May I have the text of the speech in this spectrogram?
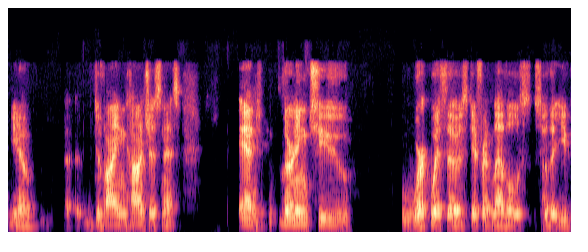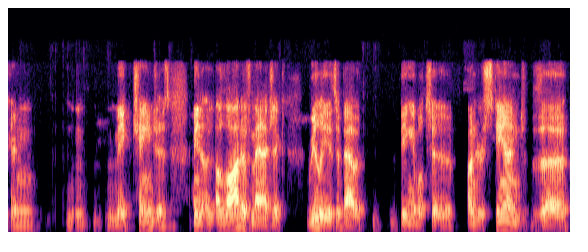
you know divine consciousness and learning to work with those different levels so that you can make changes. I mean, a, lot of magic really is about being able to understand the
